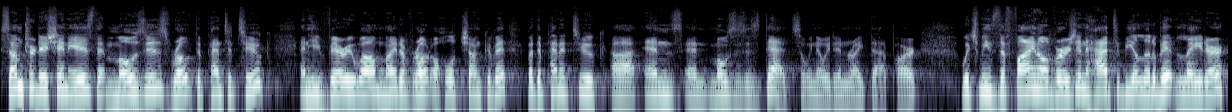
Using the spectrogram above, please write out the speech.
Some tradition is that Moses wrote the Pentateuch, and he very well might have wrote a whole chunk of it, but the Pentateuch uh, ends and Moses is dead, so we know he didn't write that part which means the final version had to be a little bit later.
